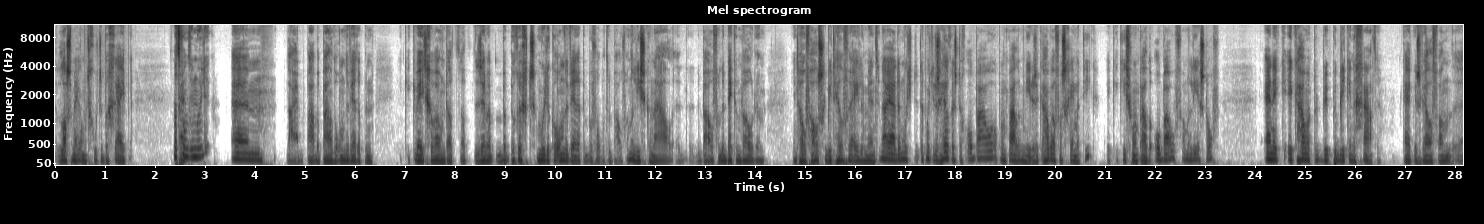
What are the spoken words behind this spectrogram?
last mee om het goed te begrijpen? Wat en, vond u moeilijk? Um, nou ja, bepaalde, bepaalde onderwerpen. Ik, ik weet gewoon dat, dat er zijn be- berucht moeilijke onderwerpen, bijvoorbeeld de bouw van een lieskanaal, eh, de bouw van de bekkenbodem. In het hoofd-halsgebied heel veel elementen. Nou ja, dat moet, je, dat moet je dus heel rustig opbouwen op een bepaalde manier. Dus ik hou wel van schematiek. Ik, ik kies voor een bepaalde opbouw van mijn leerstof. En ik, ik hou mijn publiek, in de gaten. Kijk dus wel van, uh,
